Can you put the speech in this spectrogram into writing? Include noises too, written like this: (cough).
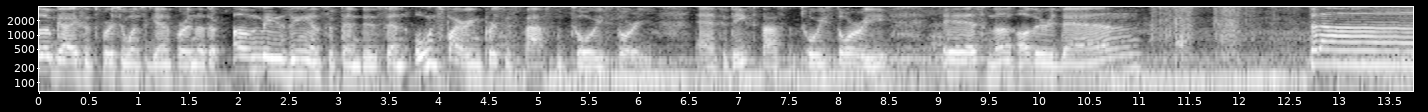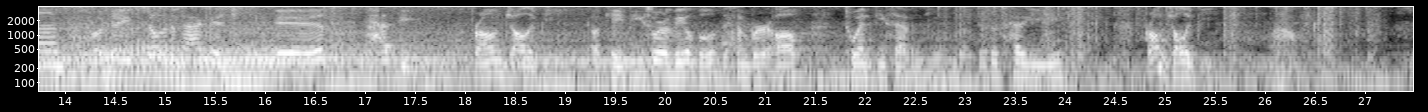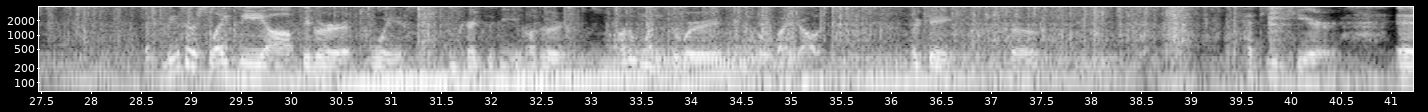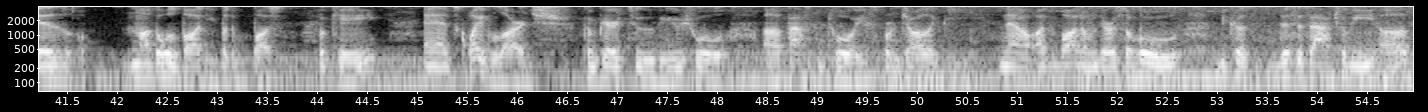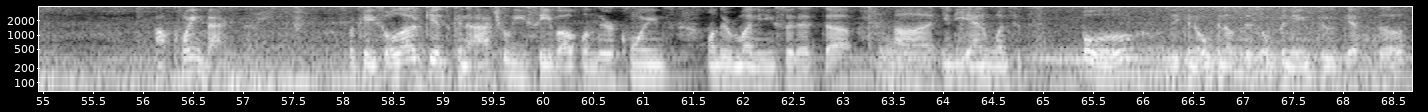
Hello guys, it's Percy once again for another amazing and stupendous and awe-inspiring Percy's Fast Food Toy Story. And today's Fast Food Toy Story is none other than... Ta-da! Okay, still in the package, it's Hetty from Jollibee. Okay, these were available December of 2017. This is Hetty from Jollibee. These are slightly uh, bigger toys compared to the other other ones that were given away by Jollibee. Okay, so Hetty here is not the whole body but the bust. Okay, and it's quite large compared to the usual uh, fast food toys from Jollibee. Now at the bottom there's a hole because this is actually a a coin bank Okay, so a lot of kids can actually save up on their coins, on their money, so that uh, uh, in the end, once it's full, they can open up this opening to get the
